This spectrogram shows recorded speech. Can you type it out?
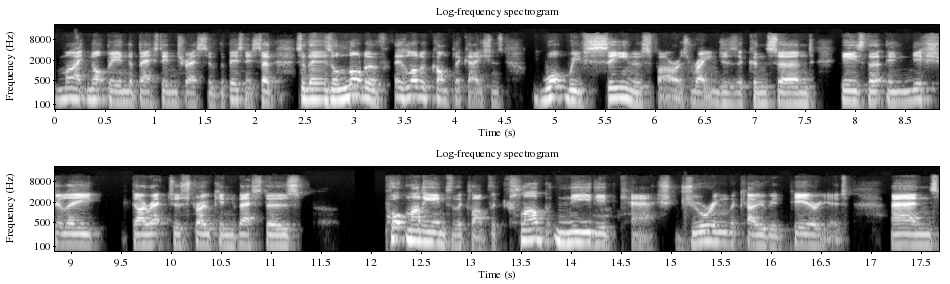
might not be in the best interests of the business. So, so there's a lot of there's a lot of complications. What we've seen as far as Rangers are concerned is that initially directors, stroke investors put money into the club. The club needed cash during the COVID period, and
